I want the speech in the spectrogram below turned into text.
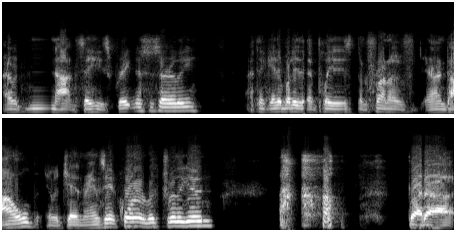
I would not say he's great necessarily. I think anybody that plays in front of Aaron Donald and with Jalen Ramsey at corner looks really good. but uh,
